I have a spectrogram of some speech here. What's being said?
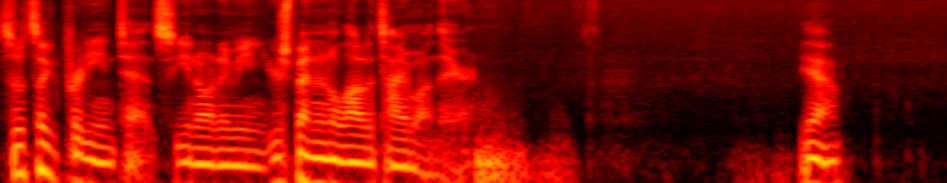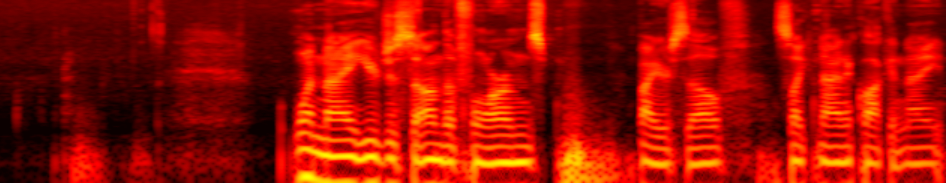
so it's like pretty intense you know what i mean you're spending a lot of time on there yeah one night you're just on the forums by yourself. It's like nine o'clock at night.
